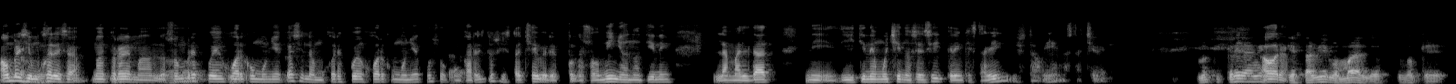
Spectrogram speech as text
Hombres y mujeres, ¿ah? no hay problema. Los hombres pueden jugar con muñecas y las mujeres pueden jugar con muñecos o con carritos y está chévere, porque son niños, no tienen la maldad ni, y tienen mucha inocencia y creen que está bien, y está bien, está chévere. No que crean que está bien o mal, lo que,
